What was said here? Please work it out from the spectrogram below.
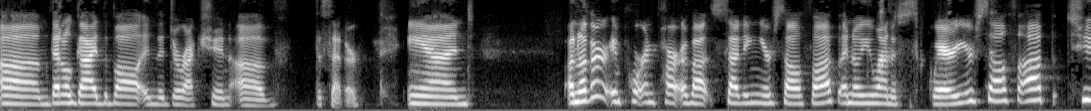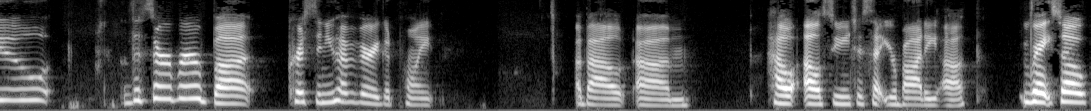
Um, that'll guide the ball in the direction of the setter. And another important part about setting yourself up, I know you want to square yourself up to the server, but Kristen, you have a very good point about um, how else you need to set your body up. Right. So,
